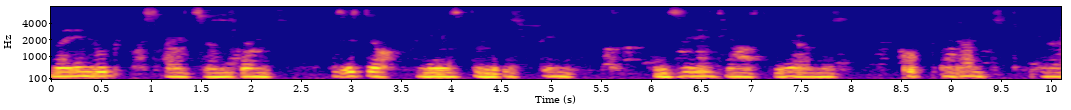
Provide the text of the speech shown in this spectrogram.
neuen Blut aus All zu liefern. Es ist doch nächsten, ich bin und sehe dir nicht, wie er mich guckt und tanzt, wie immer,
